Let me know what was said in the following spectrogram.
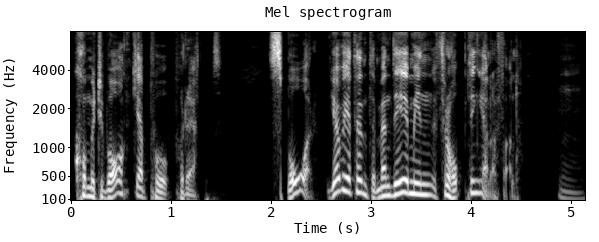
kommer tillbaka på, på rätt spår. Jag vet inte, men det är min förhoppning i alla fall. Mm.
